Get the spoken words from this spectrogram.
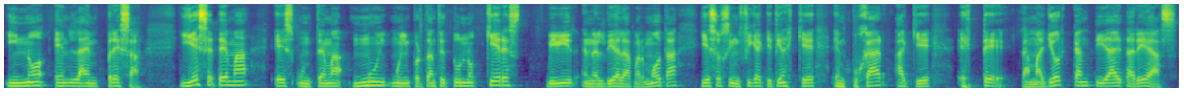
y no en la empresa. Y ese tema es un tema muy, muy importante. Tú no quieres vivir en el Día de la Marmota y eso significa que tienes que empujar a que esté la mayor cantidad de tareas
